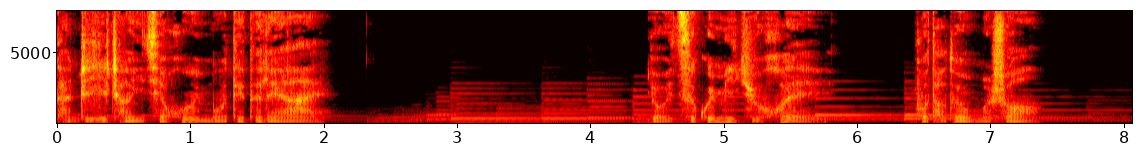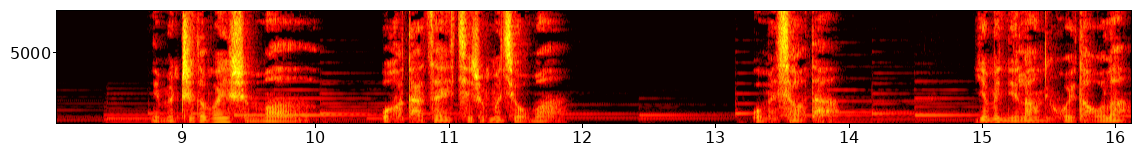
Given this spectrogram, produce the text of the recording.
谈着一场以结婚为目的的恋爱。有一次闺蜜聚会，葡萄对我们说：“你们知道为什么我和他在一起这么久吗？”我们笑他：“因为你浪女回头了。”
